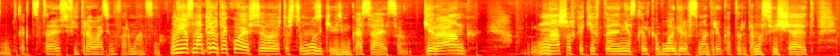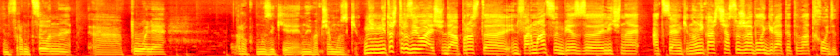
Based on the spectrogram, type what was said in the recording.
Вот как-то стараюсь фильтровать информацию. Ну, я смотрю такое все, то, что музыки, видимо, касается. Керанг, наших каких-то несколько блогеров смотрю, которые там освещают информационное э, поле рок-музыки, ну и вообще музыки. Не, не то, что развивающую, да, а просто информацию без э, личной оценки. Но мне кажется, сейчас уже блогеры от этого отходят.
